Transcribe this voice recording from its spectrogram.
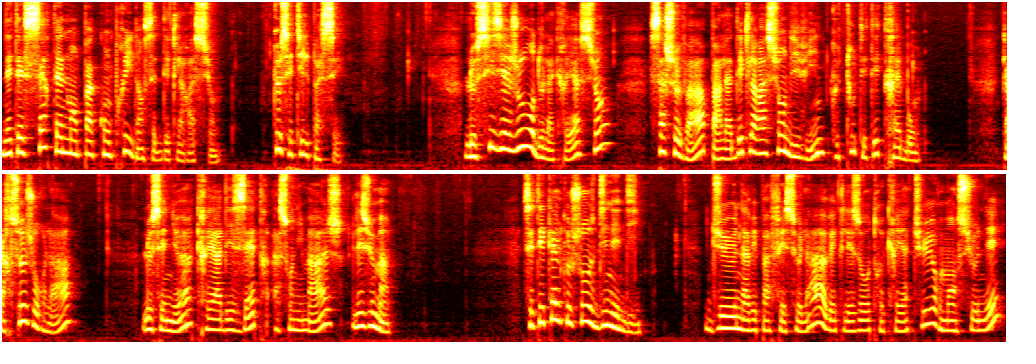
n'étaient certainement pas compris dans cette déclaration. Que s'est-il passé? Le sixième jour de la création s'acheva par la déclaration divine que tout était très bon. Car ce jour-là, le Seigneur créa des êtres à son image, les humains. C'était quelque chose d'inédit. Dieu n'avait pas fait cela avec les autres créatures mentionnées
